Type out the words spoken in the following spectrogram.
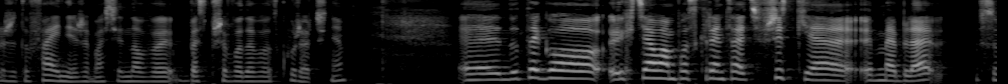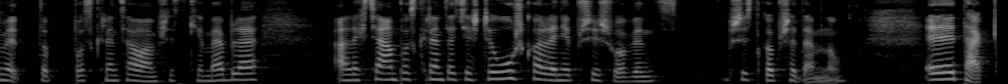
że to fajnie, że ma się nowy bezprzewodowy odkurzacz, nie? Yy, do tego chciałam poskręcać wszystkie meble. W sumie to poskręcałam wszystkie meble, ale chciałam poskręcać jeszcze łóżko, ale nie przyszło, więc wszystko przede mną. Yy, tak,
